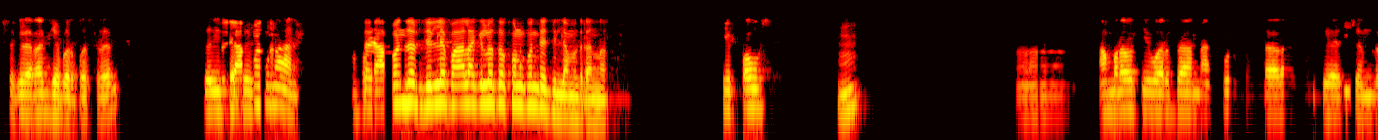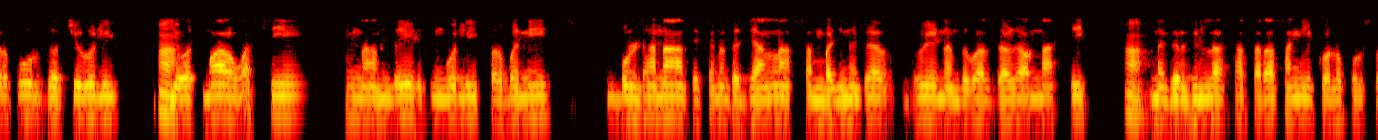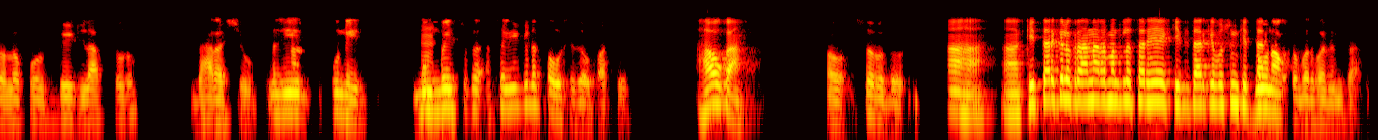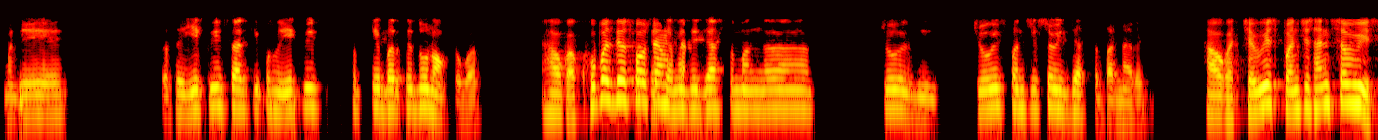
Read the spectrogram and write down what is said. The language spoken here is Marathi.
सगळ्या राज्यभर पसरेल. पुन्हा तर आपण जर जिल्हे पाहायला गेलो तर कोणकोणत्या जिल्ह्यामध्ये राहणार? हे पाऊस हं? अमरावती वर्धा नागपूर भंडारा गोंदिया चंद्रपूर गडचिरोली हां. यवतमाळ वाशिम नांदेड हिंगोली परभणी बुलढाणा त्याच्यानंतर जालना संभाजीनगर धुळे नंदुरबार जळगाव नाशिक हां. नगर जिल्हा सातारा सांगली कोल्हापूर सोलापूर बीड लातूर धाराशिव म्हणजे पुणे मुंबई सुद्धा सगळीकडेच पाऊस आहे जवळपास हे. हो का? हो सर्व दोन हां हां. अं, किती तारखेला राहणार म्हटलं सर हे? किती तारखेपासून किती दोन तारखे? ऑक्टोबर पर्यंत म्हणजे तसं एकवीस तारखेपासून एकवीस सप्टेंबर ते दोन ऑक्टोबर. हो का? खूपच दिवस पाऊस आहे सर. त्याच्यामध्ये जास्त मग चोवीस चोवीस पंचवीस सव्वीस जास्त पडणार आहे. हो का? चोवीस पंचवीस आणि सव्वीस.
